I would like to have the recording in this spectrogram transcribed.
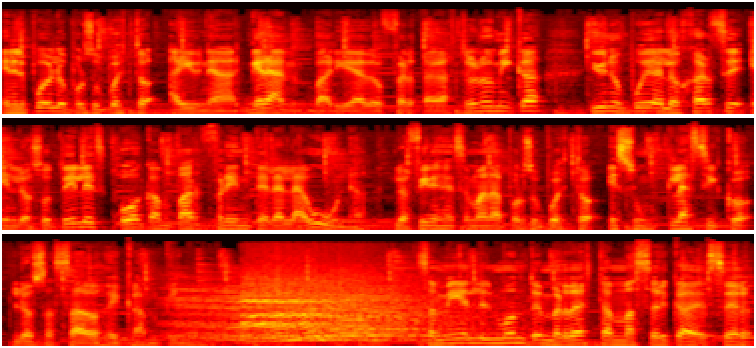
En el pueblo, por supuesto, hay una gran variedad de oferta gastronómica y uno puede alojarse en los hoteles o acampar frente a la laguna. Los fines de semana, por supuesto, es un clásico los asados de camping. San Miguel del Monte en verdad está más cerca de ser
